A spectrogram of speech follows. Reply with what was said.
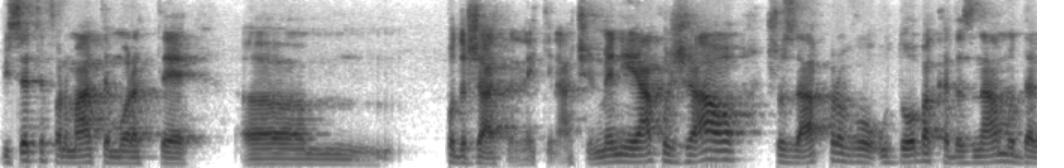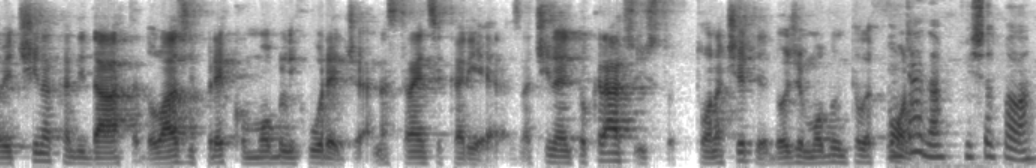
Vi sve te formate morate um, podržati na neki način. Meni je jako žao što zapravo u doba kada znamo da većina kandidata dolazi preko mobilnih uređaja na stranice karijera, znači na intokraciju isto, to na četiri, dođe mobilni telefon. Da, da, više od pola.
